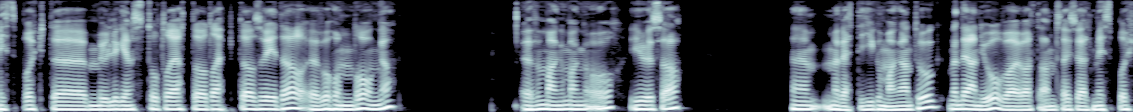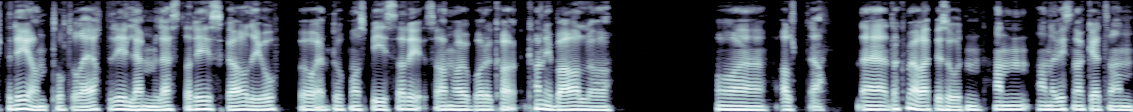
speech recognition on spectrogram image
misbrukte, muligens torturerte og drepte og så videre, over 100 unger over mange, mange år i USA. Eh, vi vet ikke hvor mange han tok, men det han gjorde, var jo at han seksuelt misbrukte de, han torturerte de, lemlesta de, skar de opp og endte opp med å spise de, så han var jo både kannibal og, og uh, alt, ja. dere må høre episoden. Han, han er visstnok et sånn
